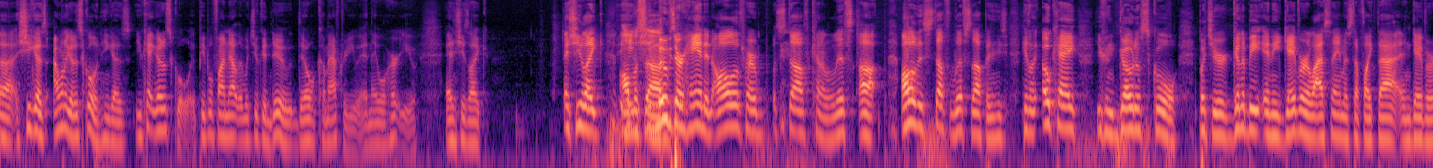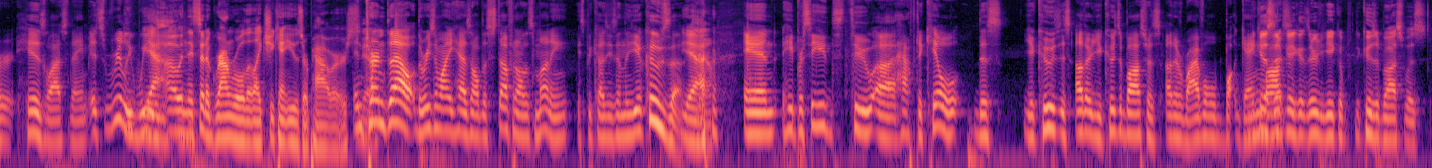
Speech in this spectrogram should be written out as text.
uh, she goes, I want to go to school. And he goes, You can't go to school. If people find out that what you can do, they'll come after you and they will hurt you. And she's like, and she like he- Almost, she uh, moves her hand and all of her stuff kind of lifts up. All of his stuff lifts up, and he's, he's like, "Okay, you can go to school, but you're gonna be." And he gave her her last name and stuff like that, and gave her his last name. It's really weird. Yeah. Oh, and they set a ground rule that like she can't use her powers. And turns out the reason why he has all this stuff and all this money is because he's in the yakuza. yeah. And he proceeds to uh, have to kill this yakuza, this other yakuza boss or this other rival bo- gang because boss. their, because their Yaku- Yakuza boss was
